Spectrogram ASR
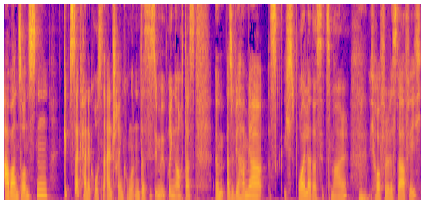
Aber ansonsten gibt es da keine großen Einschränkungen. Und das ist im Übrigen auch das, ähm, also wir haben ja, ich spoiler das jetzt mal, ich hoffe, das darf ich,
